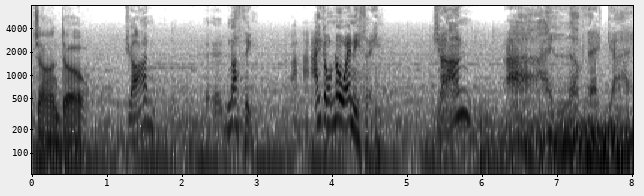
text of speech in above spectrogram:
John Doe? John? Uh, nothing. I, I don't know anything. John? Ah, I love that guy.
